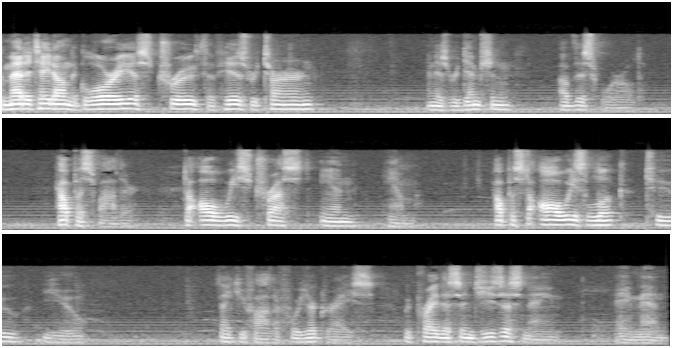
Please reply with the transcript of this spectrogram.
to meditate on the glorious truth of his return and his redemption of this world. Help us, Father, to always trust in him. Help us to always look to you. Thank you, Father, for your grace. We pray this in Jesus' name. Amen.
